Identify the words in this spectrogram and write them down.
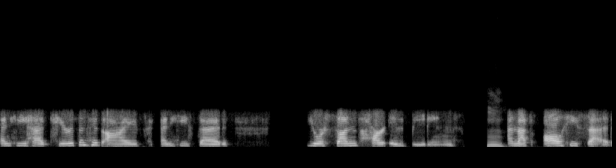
and he had tears in his eyes, and he said, "Your son's heart is beating," Hmm. and that's all he said.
